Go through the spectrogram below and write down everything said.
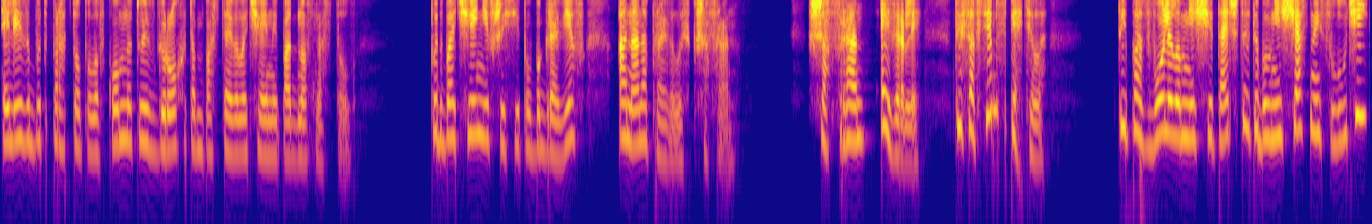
Элизабет протопала в комнату и с грохотом поставила чайный поднос на стол. Подбоченившись и побагровев, она направилась к Шафран. «Шафран Эверли, ты совсем спятила? Ты позволила мне считать, что это был несчастный случай,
